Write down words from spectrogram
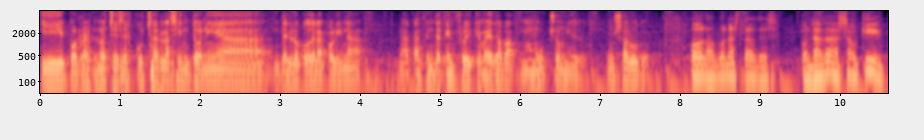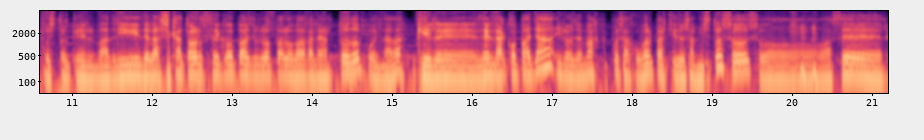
y por las noches escuchar la sintonía del Loco de la Colina, la canción de Pink Floyd que me daba mucho miedo. Un saludo. Hola, buenas tardes. Pues nada, Sauki, puesto que el Madrid de las 14 Copas de Europa lo va a ganar todo, pues nada, que le den la copa ya y los demás pues a jugar partidos amistosos o hacer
